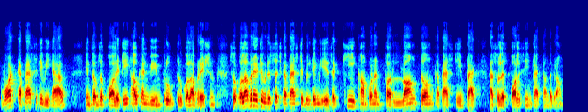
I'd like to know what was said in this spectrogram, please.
what capacity we have, in terms of quality, how can we improve through collaboration. So collaborative research capacity building is a key component for long-term capacity impact as well as policy impact on the ground.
